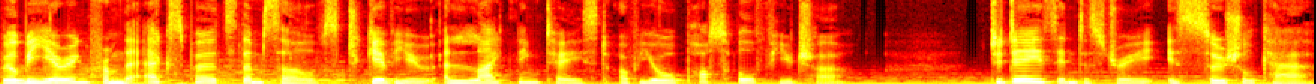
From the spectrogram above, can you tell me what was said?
We'll be hearing from the experts themselves to give you a lightning taste of your possible future. Today's industry is social care,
